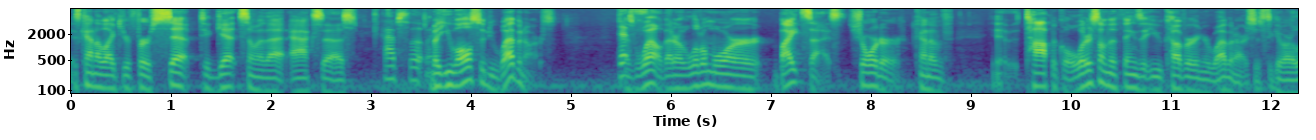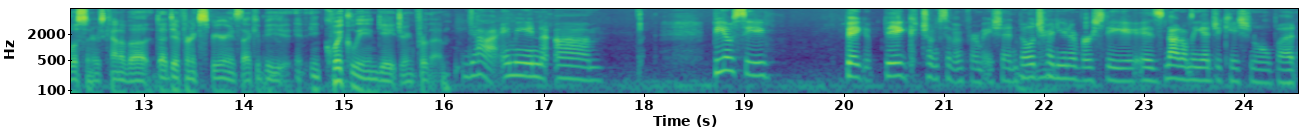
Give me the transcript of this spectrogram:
is kind of like your first sip to get some of that access, Absolutely. but you also do webinars as well that are a little more bite-sized, shorter, kind of you know, topical. What are some of the things that you cover in your webinars, just to give our listeners kind of a, a different experience that could be quickly engaging for them? Yeah, I mean, um, BOC big big chunks of information. Builder Trend University is not only educational but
